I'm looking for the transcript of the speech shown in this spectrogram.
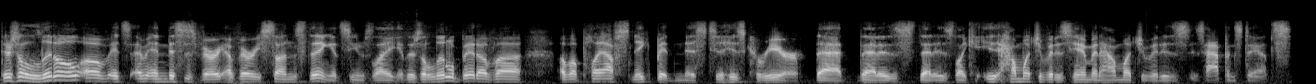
There's a little of it's. I mean, and this is very a very Suns thing. It seems like there's a little bit of a of a playoff snake bittenness to his career that that is that is like how much of it is him and how much of it is is happenstance.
